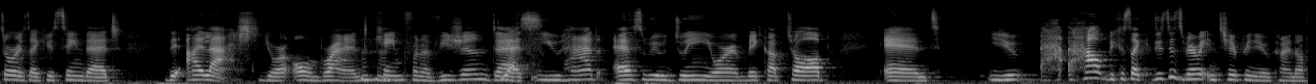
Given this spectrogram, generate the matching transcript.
story is like you're saying that the eyelash, your own brand, came from a vision that Mm-hmm. Yes. you had as we were doing your makeup job, and you how because like this is very entrepreneurial kind of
